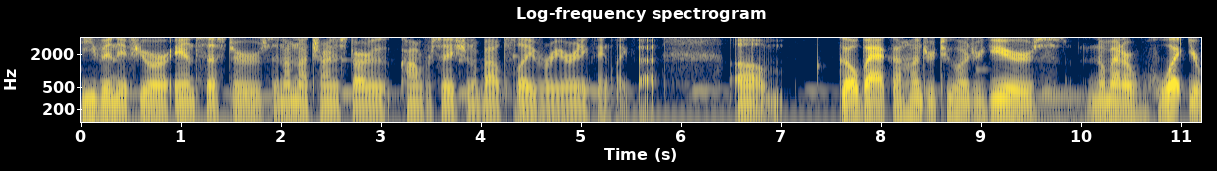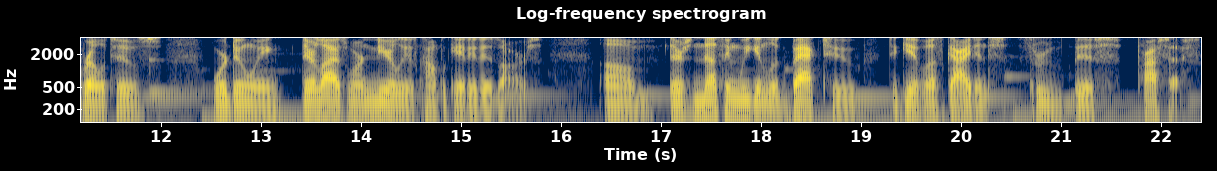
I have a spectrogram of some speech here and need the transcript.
even if your ancestors, and I'm not trying to start a conversation about slavery or anything like that, um, go back 100, 200 years, no matter what your relatives were doing, their lives weren't nearly as complicated as ours. Um, there's nothing we can look back to to give us guidance through this process.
